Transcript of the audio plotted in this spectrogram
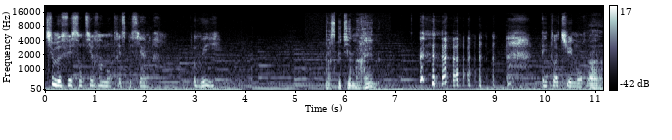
tu me fais sentir vraiment très spécial. Oui. Parce que tu es ma reine. Et toi, tu es mon roi. Ah.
